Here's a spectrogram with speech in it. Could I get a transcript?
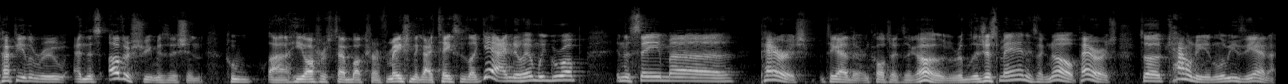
Pepe LaRue and this other street musician who uh, he offers ten bucks for information. The guy takes it, he's like, Yeah, I knew him. We grew up in the same uh, parish together. And Kolchak's like, Oh, religious man? He's like, No, parish. It's a county in Louisiana.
